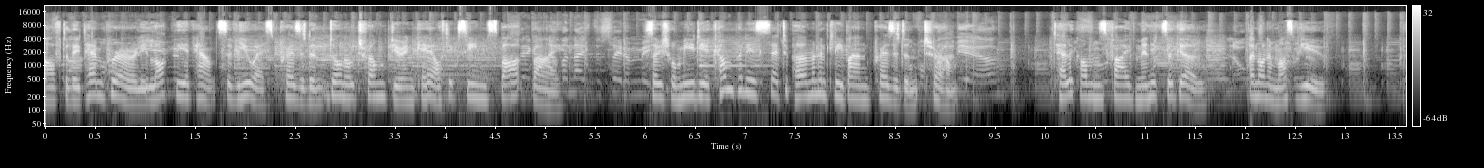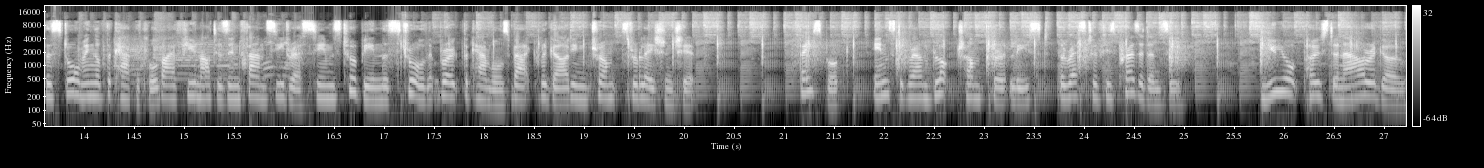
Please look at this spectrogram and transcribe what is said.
after they temporarily locked the accounts of US President Donald Trump during chaotic scenes sparked by social media companies set to permanently ban President Trump. Telecoms 5 minutes ago. Anonymous View. The storming of the Capitol by a few nutters in fancy dress seems to have been the straw that broke the camel's back regarding Trump's relationship. Facebook, Instagram blocked Trump for at least the rest of his presidency. New York Post an hour ago.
